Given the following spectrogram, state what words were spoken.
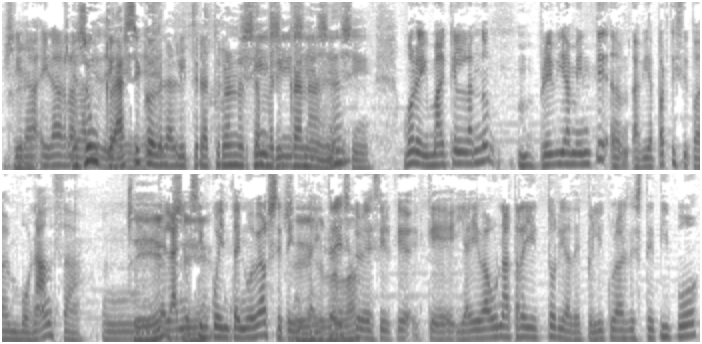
que sí. era, era Es agradable un ver, clásico ¿eh? de la literatura norteamericana. sí, sí, ¿eh? sí. Bueno, y Michael Landon mm, previamente eh, había participado en Bonanza, Sí, del año sí. 59 al Sí, es 73. verdad. quiero decir que, que ya lleva una trayectoria de películas de este tipo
